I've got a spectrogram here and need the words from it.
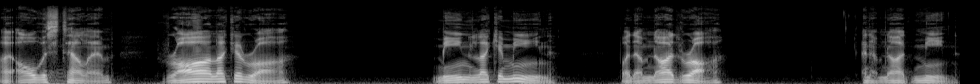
I always tell them raw like a raw, mean like a mean, but I'm not raw and I'm not mean.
